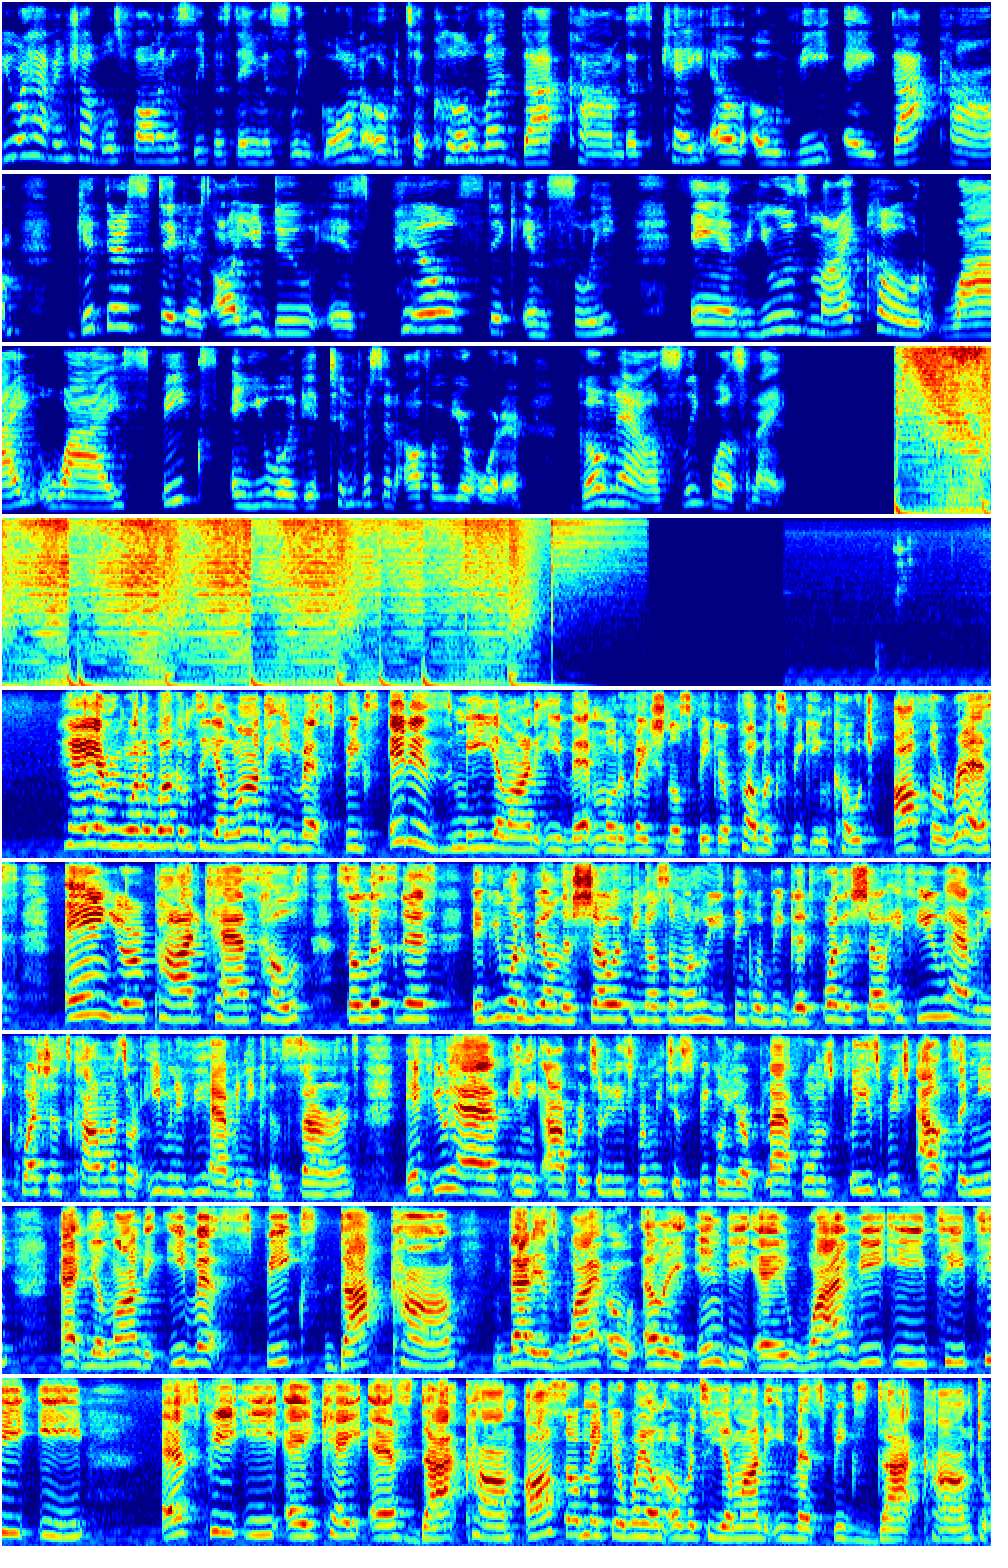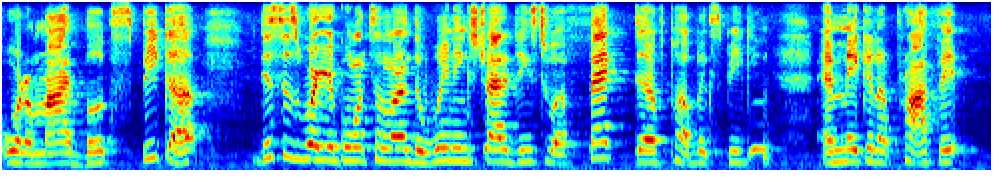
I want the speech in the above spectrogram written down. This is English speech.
you are having troubles falling asleep and staying asleep, go on over to clova.com. That's K L O V A.com. Get their stickers. All you do is pill, stick, and sleep and use my code YY Speaks and you will get 10% off of your order. Go now. Sleep well tonight. Hey everyone, and welcome to Yolanda Yvette Speaks. It is me, Yolanda Yvette, motivational speaker, public speaking coach, authoress, and your podcast host. So, listeners, if you want to be on the show, if you know someone who you think would be good for the show, if you have any questions, comments, or even if you have any concerns, if you have any opportunities for me to speak on your platforms, please reach out to me at Yolanda Yvette Speaks.com. That is Y O L A N D A Y V E T T E S P E A K S dot com. Also, make your way on over to YolandaYvetteSpeaks.com to order my book, Speak Up. This is where you're going to learn the winning strategies to effective public speaking and making a profit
